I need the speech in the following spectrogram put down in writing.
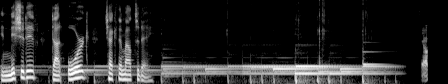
initiative.org. Check them out today. Yeah.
